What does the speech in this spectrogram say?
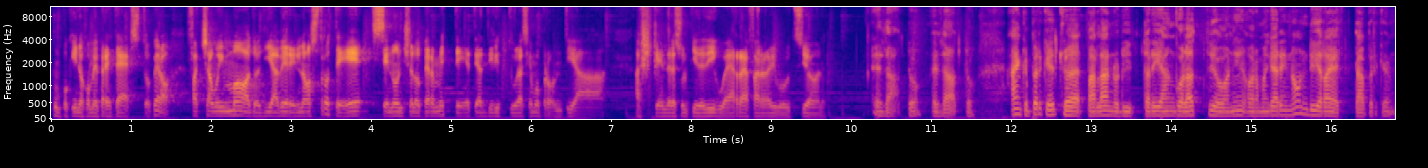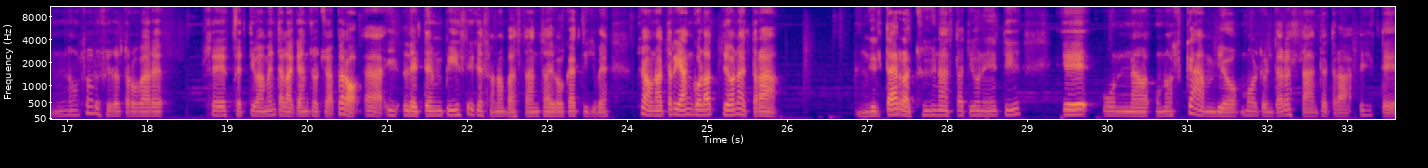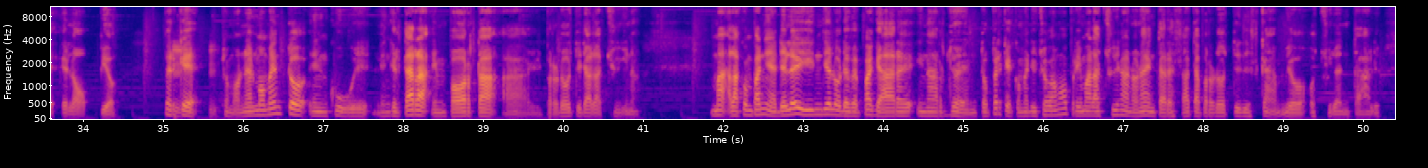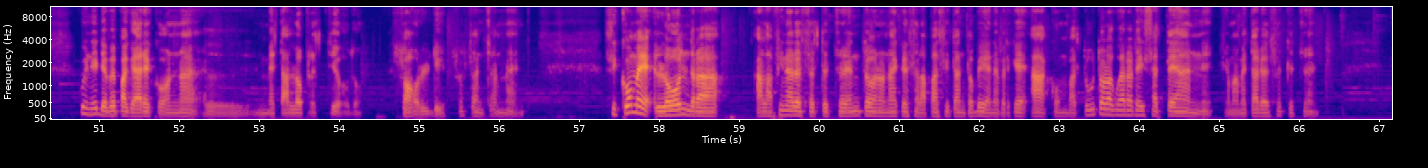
un pochino come pretesto, però facciamo in modo di avere il nostro tè, se non ce lo permettete addirittura siamo pronti a, a scendere sul piede di guerra e a fare la rivoluzione. Esatto, esatto. Anche perché, cioè, parlando di triangolazioni, ora magari non diretta, perché non sono riuscito a trovare se effettivamente l'aggancio c'è, però eh, le tempistiche sono abbastanza evocative. C'è una triangolazione tra Inghilterra, Cina, Stati Uniti e un, uno scambio molto interessante tra il tè e l'oppio perché mm. insomma, nel momento in cui l'Inghilterra importa uh, i prodotti dalla Cina, ma la compagnia delle Indie lo deve pagare in argento, perché come dicevamo prima la Cina non è interessata a prodotti di scambio occidentali, quindi deve pagare con eh, il metallo prezioso, soldi sostanzialmente. Siccome Londra alla fine del Settecento non è che se la passi tanto bene perché ha combattuto la guerra dei sette anni, siamo a metà del Settecento,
